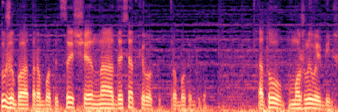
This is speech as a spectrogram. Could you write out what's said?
Дуже багато роботи. Це ще на десятки років роботи буде. А то можливо і більше.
